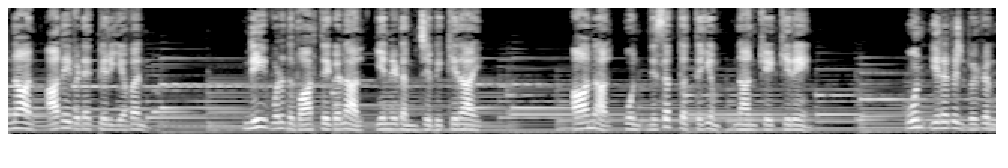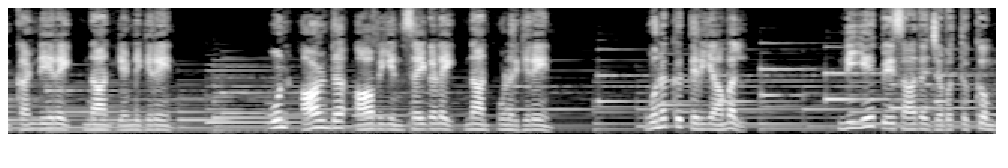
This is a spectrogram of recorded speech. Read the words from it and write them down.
நான் அதைவிட பெரியவன். நீ உனது வார்த்தைகளால் என்னிடம் ஜெபிக்கிறாய். ஆனால் உன் நிசப்தத்தையும் நான் கேட்கிறேன். உன் இரவில் விழும் கண்ணீரை நான் எண்ணுகிறேன். உன் ஆழ்ந்த ஆவியின் செய்களை நான் உணர்கிறேன். உனக்கு தெரியாமல் நீயே பேசாத ஜெபத்துக்கும்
